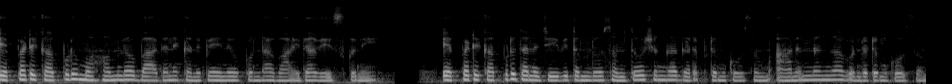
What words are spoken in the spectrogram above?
ఎప్పటికప్పుడు మొహంలో బాధని కనిపించకుండా వాయిదా వేసుకుని ఎప్పటికప్పుడు తన జీవితంలో సంతోషంగా గడపడం కోసం ఆనందంగా ఉండటం కోసం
